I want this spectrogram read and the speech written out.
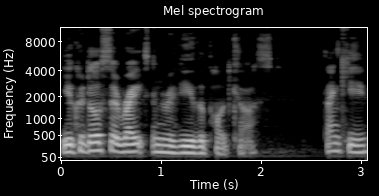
you could also rate and review the podcast. Thank you.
